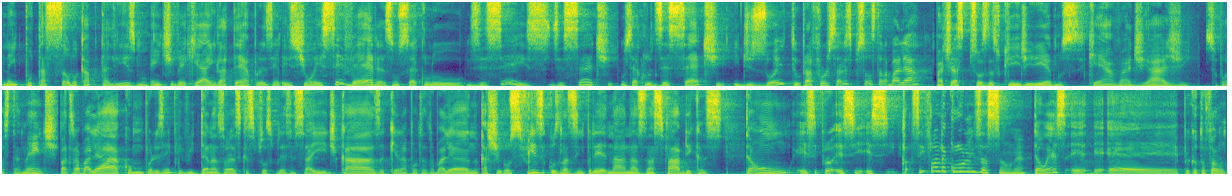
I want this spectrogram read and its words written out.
Na imputação do capitalismo, a gente vê que a Inglaterra, por exemplo, eles tinham leis severas no século XVI, XVII, no século XVII e XVIII, para forçar as pessoas a trabalhar. Pra tirar as pessoas das que diríamos que é a vadiagem, supostamente, para trabalhar, como, por exemplo, evitando as horas que as pessoas pudessem sair de casa, que era pra estar trabalhando, castigos físicos nas, empre na, nas, nas fábricas. Então, esse, esse, esse. Sem falar da colonização, né? Então, esse, é, é, é, Porque eu tô falando,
